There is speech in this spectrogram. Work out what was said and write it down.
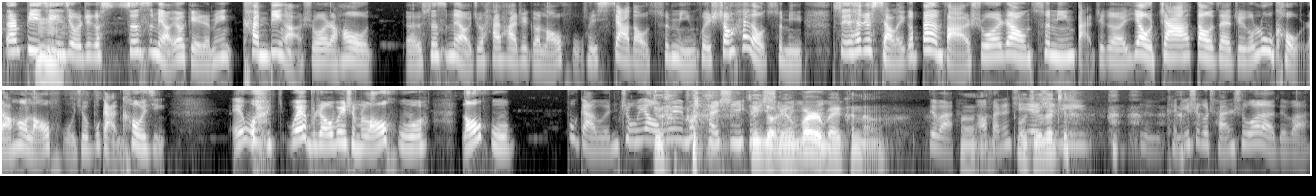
但是毕竟就这个孙思邈要给人民看病啊，说然后呃孙思邈就害怕这个老虎会吓到村民，会伤害到村民，所以他就想了一个办法，说让村民把这个药渣倒在这个路口，然后老虎就不敢靠近。哎，我我也不知道为什么老虎。老虎不敢闻中药味吗？还是 就有这个味儿呗？可能，对吧？然后反正这件事情 肯定是个传说了，对吧？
